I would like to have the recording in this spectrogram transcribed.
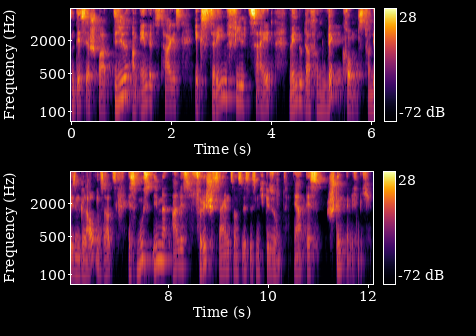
Und das erspart dir am Ende des Tages extrem viel Zeit, wenn du davon wegkommst, von diesem Glaubenssatz, es muss immer alles frisch sein, sonst ist es nicht gesund. Ja, das stimmt nämlich nicht.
